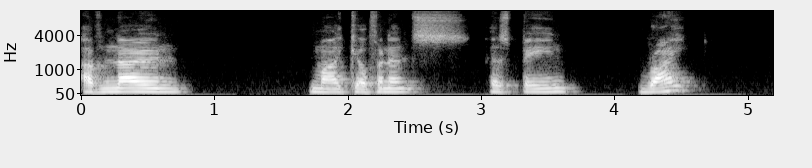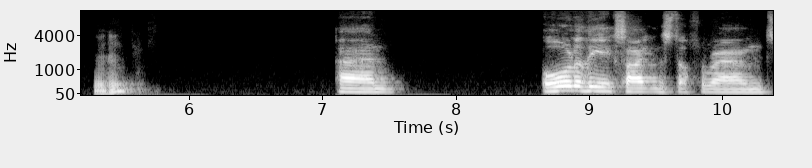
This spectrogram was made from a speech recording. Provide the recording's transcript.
I've known my governance has been right. Mm-hmm. And all of the exciting stuff around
